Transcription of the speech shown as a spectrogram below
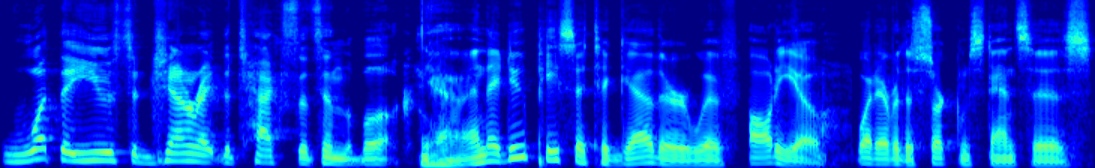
what they use to generate the text that's in the book. Yeah, and they do piece it together with audio, whatever the circumstances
